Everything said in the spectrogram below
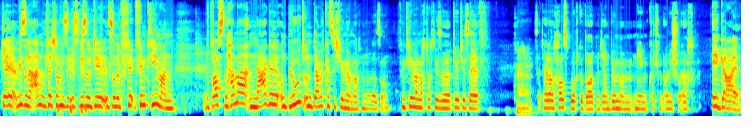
gleich wie so eine andere. Vielleicht haben sie ist wie so eine, so eine Finn Kliman Du brauchst einen Hammer, einen Nagel und Blut und damit kannst du dich jünger machen oder so. Finn Klima macht doch diese Do-it-yourself. Keine Ahnung. Der hat auch Hausboot gebaut mit Jan Böhmer. Nee, Quatsch, mit Olli Schuh. Ach, egal.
